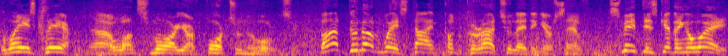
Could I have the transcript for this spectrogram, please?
The way is clear. Now, once more, your fortune holds. But do not waste time congratulating yourself. Smith is giving away.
